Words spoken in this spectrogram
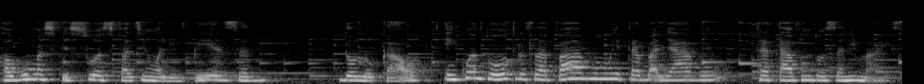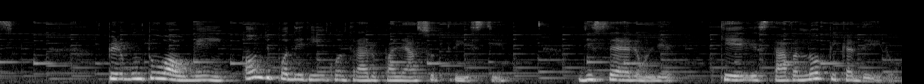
Algumas pessoas faziam a limpeza do local, enquanto outros lavavam e trabalhavam, tratavam dos animais. Perguntou a alguém onde poderia encontrar o palhaço triste. Disseram-lhe que ele estava no picadeiro.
